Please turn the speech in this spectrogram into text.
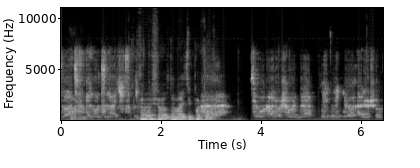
20 минут, значит. хорошо, давайте пока. А, Всего хорошего, да. Всего хорошего.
